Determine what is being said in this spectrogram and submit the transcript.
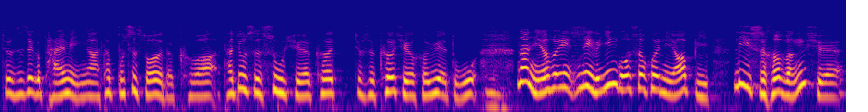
就是这个排名啊，它不是所有的科，它就是数学科，就是科学和阅读。嗯那你要说英那个英国社会，你要比历史和文学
